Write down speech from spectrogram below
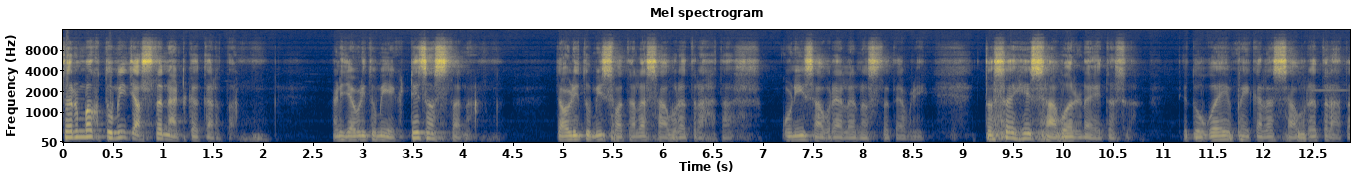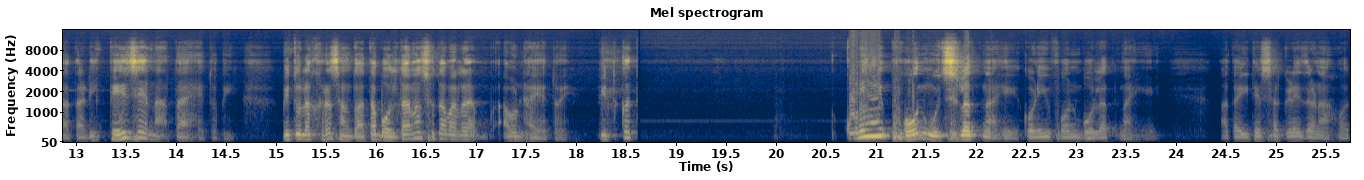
तर मग तुम्ही जास्त नाटकं करता. आणि ज्यावेळी तुम्ही एकटेच असता ना त्यावेळी तुम्ही स्वतःला सावरत राहता कोणी सावरायला नसतं त्यावेळी. तसं हे सावरणं आहे तसं. ते दोघं एकमेकाला सावरत राहतात आणि ते जे नातं आहे तुम्ही मी तुला खरं सांगतो आता बोलताना सुद्धा मला औंढा येतोय. इतकं कोणीही फोन उचलत नाही कोणी फोन बोलत नाही. आता इथे सगळे जण आहोत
